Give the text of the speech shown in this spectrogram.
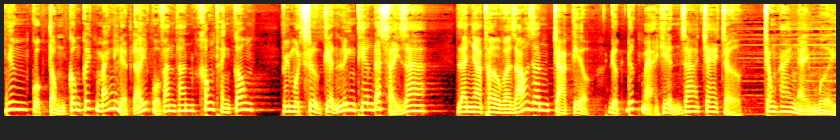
Nhưng cuộc tổng công kích mãnh liệt ấy của Văn Thân không thành công vì một sự kiện linh thiêng đã xảy ra là nhà thờ và giáo dân Trà Kiệu được Đức Mẹ hiện ra che chở trong hai ngày 10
